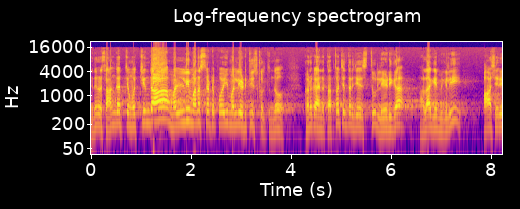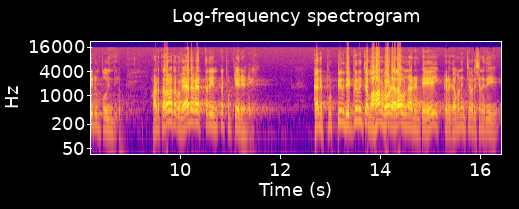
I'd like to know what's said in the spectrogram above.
ఎందుకంటే సాంగత్యం వచ్చిందా మళ్ళీ మనస్సటు పోయి మళ్ళీ ఎటు తీసుకెళ్తుందో? కనుక ఆయన తత్వచింతన చేస్తూ లేడిగా అలాగే మిగిలి ఆ శరీరం పోయింది. ఆడ తర్వాత ఒక వేదవేత్తలు ఇంట పుట్టాడండి. కానీ పుట్టిన దగ్గర నుంచి మహానుభావుడు ఎలా ఉన్నాడంటే ఇక్కడ గమనించవలసినది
